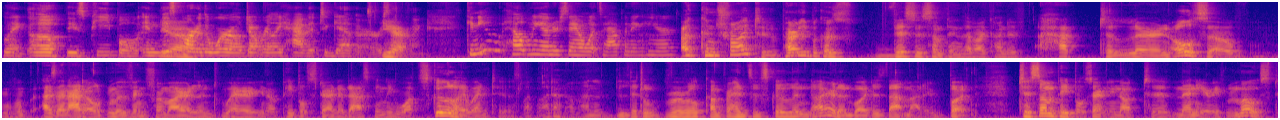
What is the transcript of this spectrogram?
like oh these people in this Yeah. part of the world don't really have it together or Yeah. something can you help me understand what's happening here I can try to, partly because this is something that I kind of had to learn also as an adult moving from Ireland, where you know people started asking me what school I went to. It's like I don't know, man, a little rural comprehensive school in Ireland. Why does that matter? But to some people, certainly not to many or even most,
